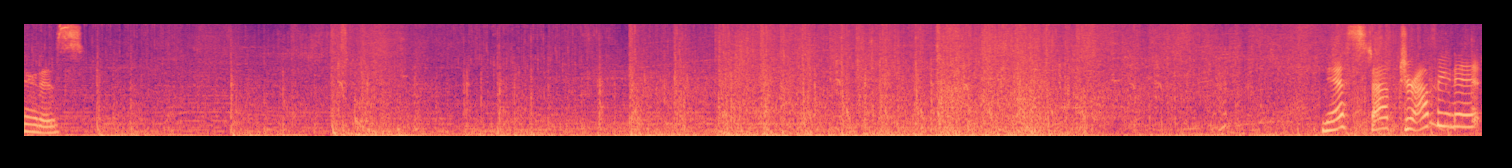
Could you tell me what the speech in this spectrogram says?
There it is. Yes, stop dropping it.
